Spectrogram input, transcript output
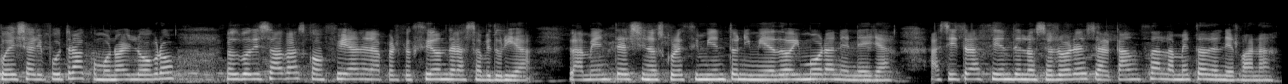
Pues Shariputra, como no hay logro, los bodhisattvas confían en la perfección de la sabiduría, la mente sin oscurecimiento ni miedo y moran en ella. Así trascienden los errores y alcanzan la meta del nirvana.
